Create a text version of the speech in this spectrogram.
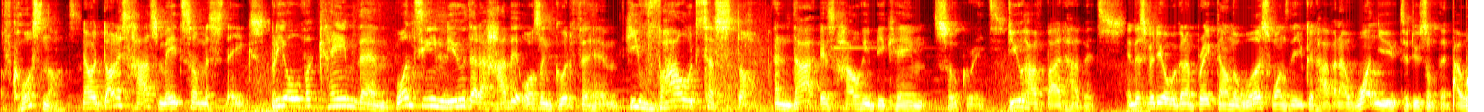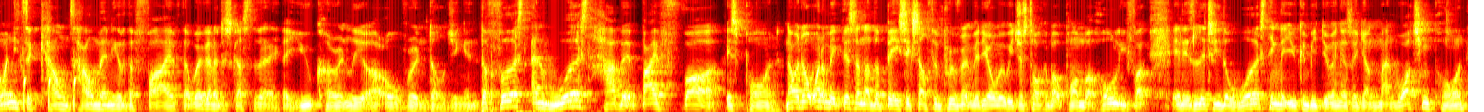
Of course not. Now, Adonis has made some mistakes, but he overcame them. Once he knew that a habit wasn't good for him, he vowed to stop. And that is how he became so great. Do you have bad habits? In this video, we're to break down the worst ones that you could have, and I want you to do something. I want you to count how many of the five that we're to discuss that you currently are overindulging in. The first and worst habit by far is porn. Now, I don't want to make this another basic self improvement video where we just talk about porn, but holy fuck, it is literally the worst thing that you can be doing as a young man. Watching porn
